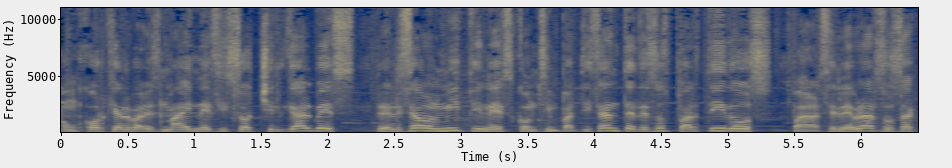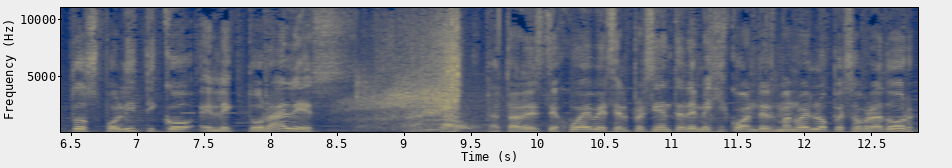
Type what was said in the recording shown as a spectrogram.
Con Jorge Álvarez Maínez y Xochitl Gálvez realizaron mítines con simpatizantes de sus partidos para celebrar sus actos político-electorales. La tarde de este jueves, el presidente de México, Andrés Manuel López Obrador,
